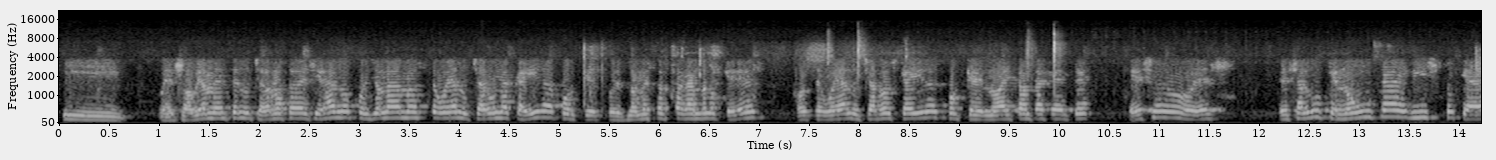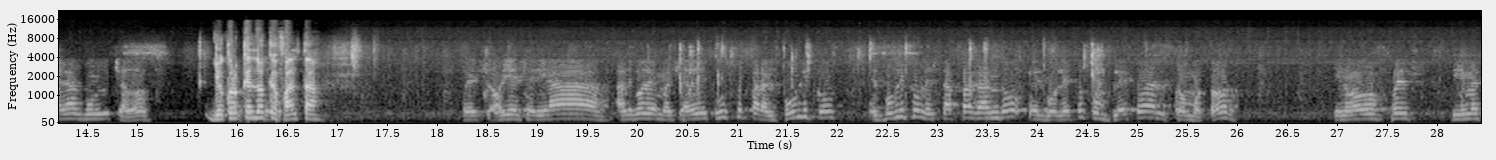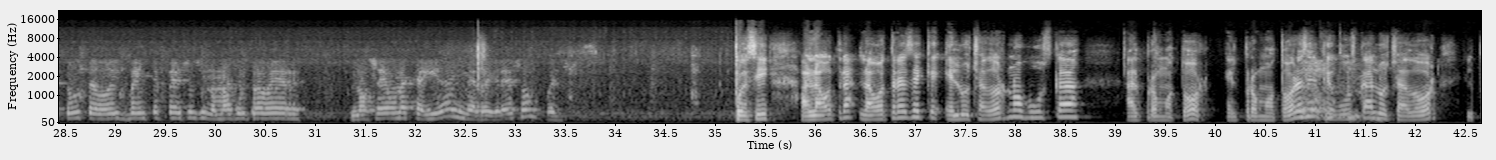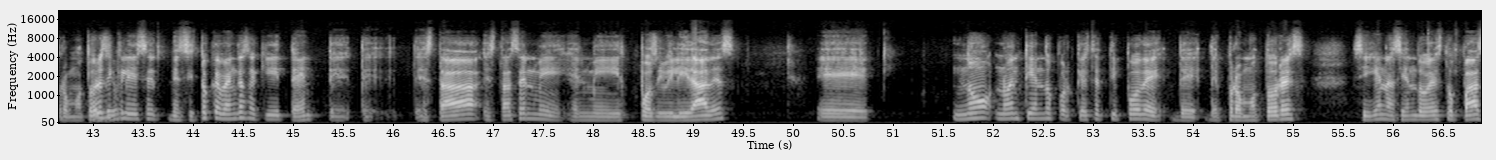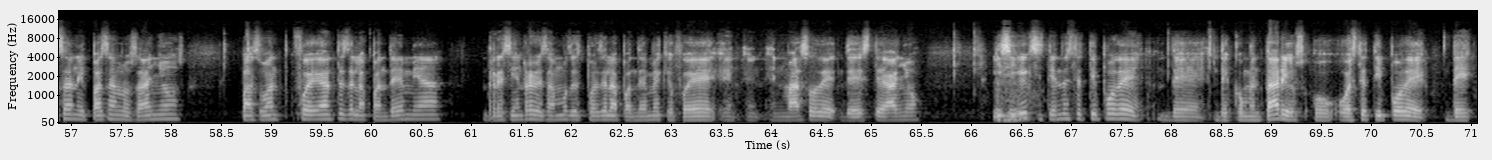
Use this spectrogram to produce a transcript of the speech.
y pues obviamente el luchador no te va a decir, ah, no, pues yo nada más te voy a luchar una caída porque pues no me estás pagando lo que es, o te voy a luchar dos caídas porque no hay tanta gente eso es, es algo que nunca he visto que haga algún luchador. Yo creo que es lo que falta. Pues oye, sería algo demasiado injusto para el público. El público le está pagando el boleto completo al promotor. Si no, pues dime tú, te doy 20 pesos y nomás entro a ver, no sé, una caída y me regreso, pues pues sí, a la otra, la otra es de que el luchador no busca al promotor. El promotor es el que busca al luchador, el promotor es el que le dice, necesito que vengas aquí, te, está, estás en, mi, en mis posibilidades. Eh, no, no entiendo por qué este tipo de, promotores siguen haciendo esto, pasan y pasan los años, pasó fue antes de la pandemia, recién regresamos después de la pandemia que fue en, marzo de, de, este año y sigue existiendo este tipo de, comentarios o, este tipo de,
